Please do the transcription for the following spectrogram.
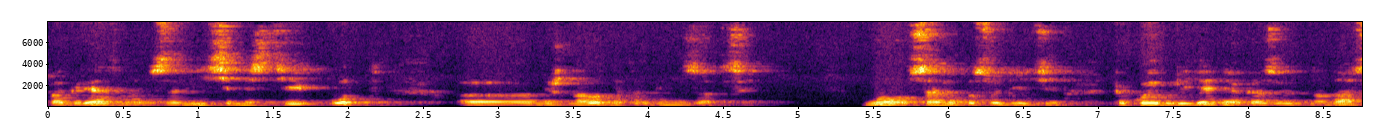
погрязла в зависимости от э, международных организаций. Но сами посудите, какое влияние оказывают на нас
